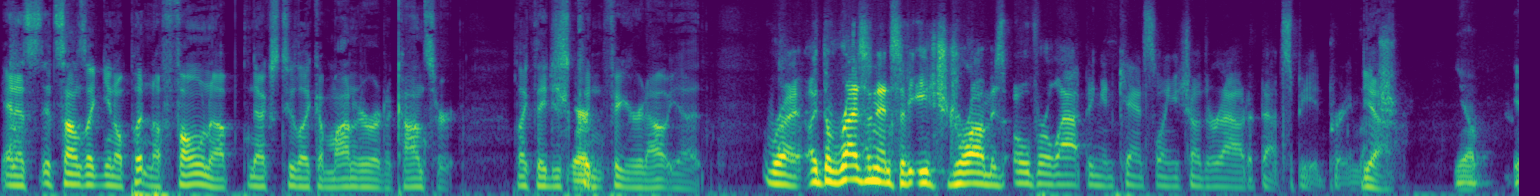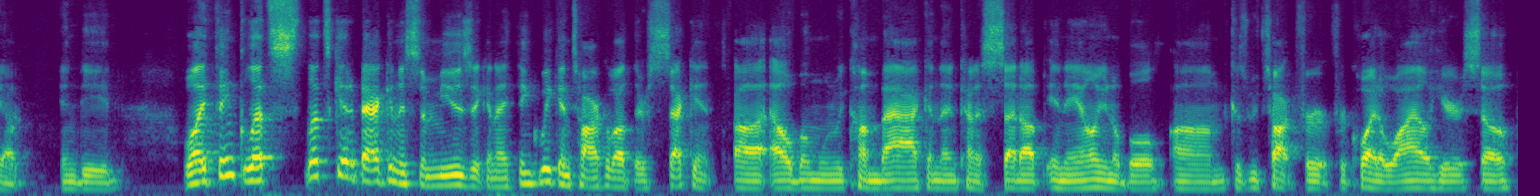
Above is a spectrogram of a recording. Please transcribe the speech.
and it's it sounds like you know putting a phone up next to like a monitor at a concert. Like they just Sure. couldn't figure it out yet. right like the resonance of each drum is overlapping and canceling each other out at that speed pretty much Yeah. Yep, yep, indeed. Well, I think let's let's get back into some music, and I think we can talk about their second uh, album when we come back, and then kind of set up Inalienable because we've talked for for quite a while here. So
